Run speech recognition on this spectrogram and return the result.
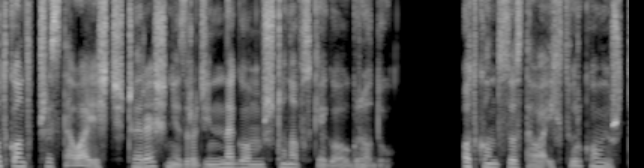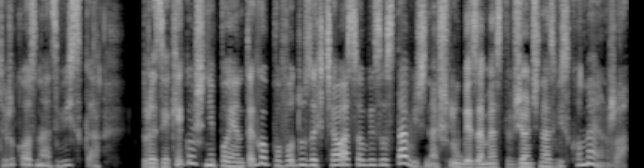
Odkąd przestała jeść czereśnie z rodzinnego mszczonowskiego ogrodu. Odkąd została ich córką już tylko z nazwiska, które z jakiegoś niepojętego powodu zechciała sobie zostawić na ślubie zamiast wziąć nazwisko męża.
